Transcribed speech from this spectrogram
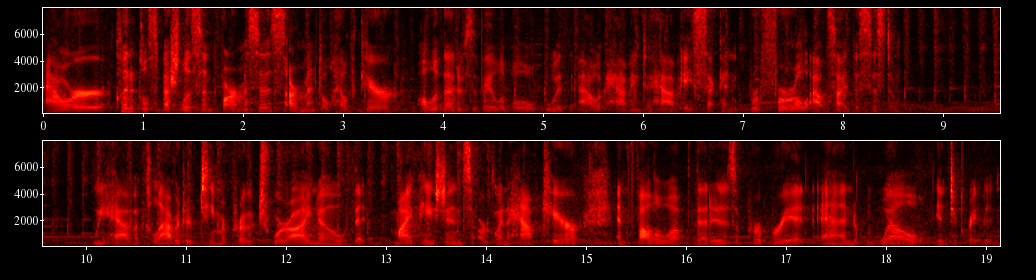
our clinical specialists and pharmacists, our mental health care, all of that is available without having to have a second referral outside the system. We have a collaborative team approach where I know that my patients are going to have care and follow-up that is appropriate and well integrated.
